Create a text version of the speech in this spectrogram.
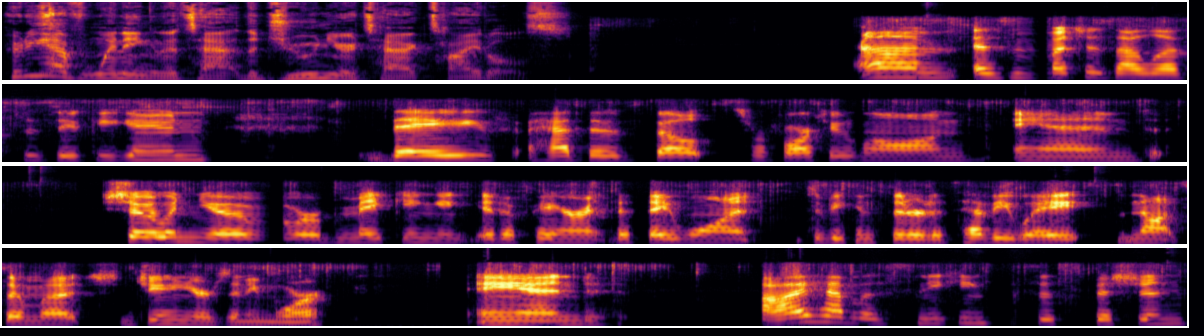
Who do you have winning the ta- the junior tag titles? Um, as much as I love Suzuki Gun, they've had those belts for far too long, and Sho and Yo are making it apparent that they want to be considered as heavyweights, not so much juniors anymore. And I have a sneaking suspicion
